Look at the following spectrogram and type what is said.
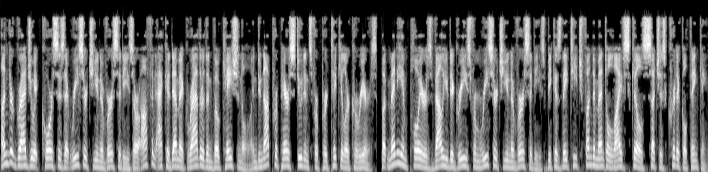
Undergraduate courses at research universities are often academic rather than vocational and do not prepare students for particular careers, but many employers value degrees from research universities because they teach fundamental life skills such as critical thinking.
